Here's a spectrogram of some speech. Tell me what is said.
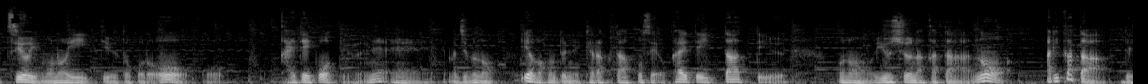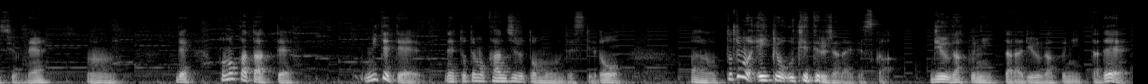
ー、強い物言いっていうところをこう変えていこうっていうふうにね、えーまあ、自分のいわば本当にね、キャラクター個性を変えていったっていう、この優秀な方のあり方ですよね。うん。で、この方って見ててね、とても感じると思うんですけど、あのとても影響を受けてるじゃないですか留学に行ったら留学に行ったで、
